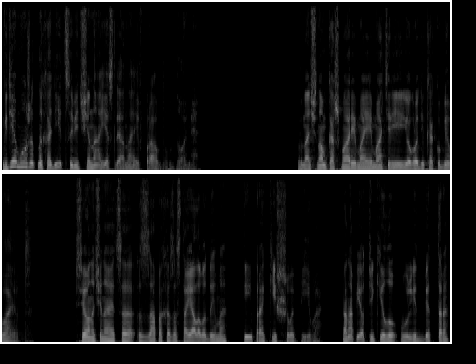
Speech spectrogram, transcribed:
где может находиться ветчина, если она и вправду в доме. В ночном кошмаре моей матери ее вроде как убивают. Все начинается с запаха застоялого дыма и прокисшего пива. Она пьет текилу у Литбеттера,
